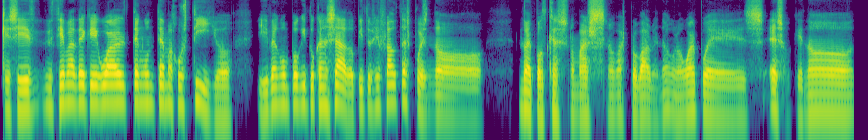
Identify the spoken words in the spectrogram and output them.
que si encima de que igual tengo un tema justillo y vengo un poquito cansado, pitos y flautas, pues no, no hay podcast, lo más, lo más probable, ¿no? Con lo cual, pues eso, que no,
